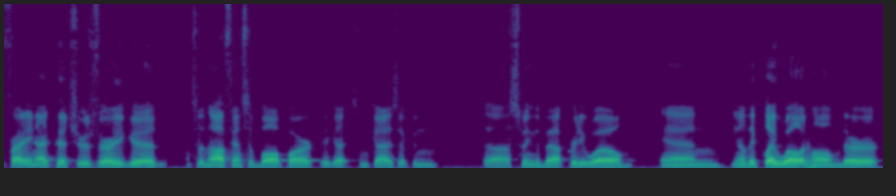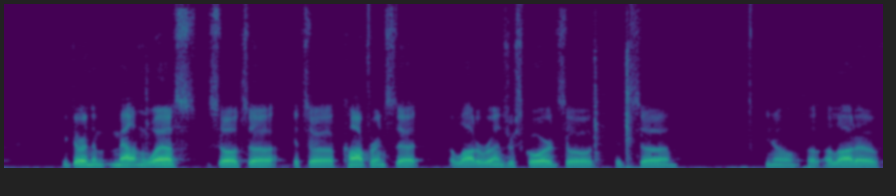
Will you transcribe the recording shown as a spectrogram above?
Friday night pitchers, very good. It's an offensive ballpark. They got some guys that can uh, swing the bat pretty well, and you know they play well at home. They're I think they're in the Mountain West, so it's a it's a conference that a lot of runs are scored. So it's uh, you know a, a lot of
